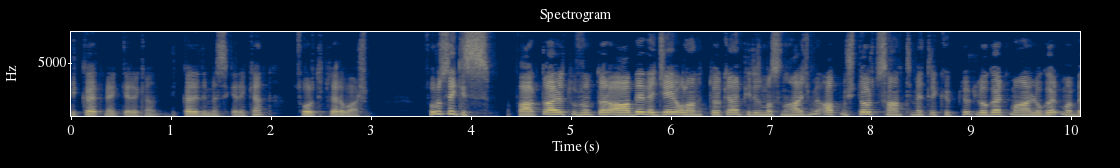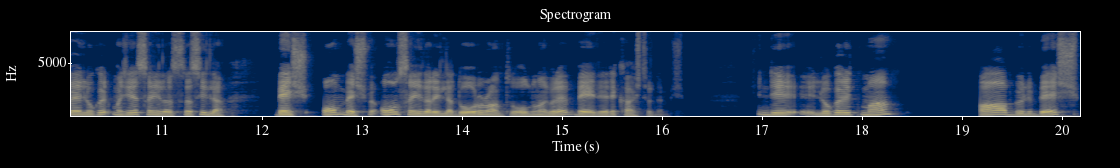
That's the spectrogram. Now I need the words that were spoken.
Dikkat etmek gereken, dikkat edilmesi gereken soru tipleri var. Soru 8. Farklı ayrıt uzunlukları AB ve C olan dikdörtgen prizmasının hacmi 64 cm küptür. Logaritma A, logaritma B, logaritma C sayıları sırasıyla 5, 15 ve 10 sayılarıyla doğru orantılı olduğuna göre B değeri kaçtır demiş. Şimdi e, logaritma A bölü 5,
